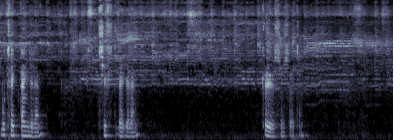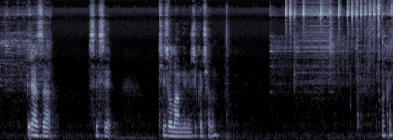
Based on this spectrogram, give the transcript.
Bu tekten gelen, çiftle gelen. Görüyorsunuz zaten. Biraz daha sesi tiz olan bir müzik açalım. Bakın.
